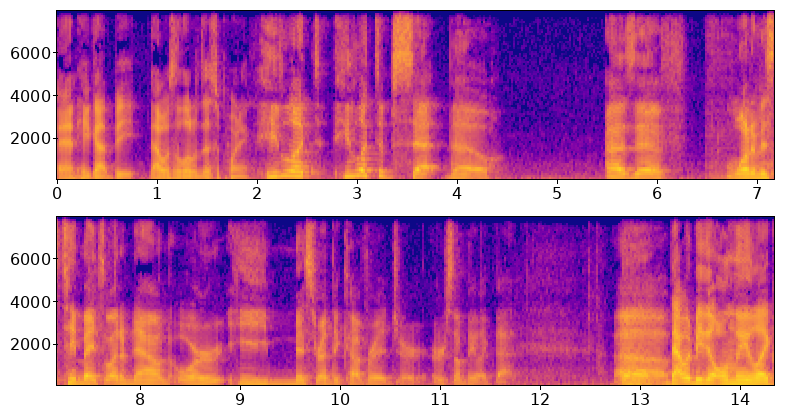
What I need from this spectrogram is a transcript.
And he got beat. That was a little disappointing. He looked he looked upset though, as if one of his teammates let him down or he misread the coverage or, or something like that. Uh, that would be the only like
